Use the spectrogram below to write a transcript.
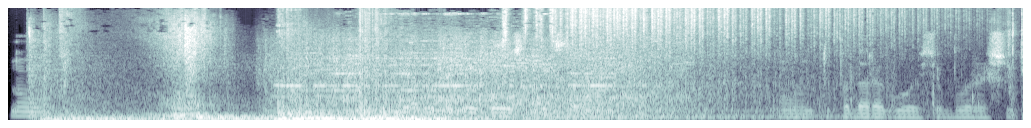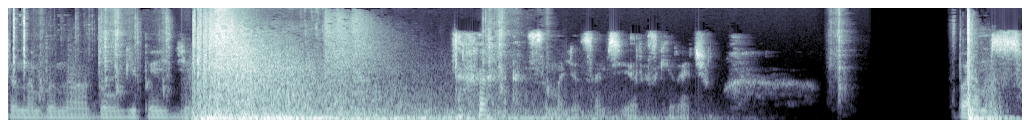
Ну, я бы такой. Он тупо дорогой, все было рассчитано бы на долгий поединок. Самолет сам себе раскирачил. Бэмс.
